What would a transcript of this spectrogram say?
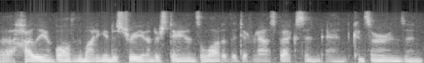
uh, highly involved in the mining industry and understands a lot of the different aspects and, and concerns and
